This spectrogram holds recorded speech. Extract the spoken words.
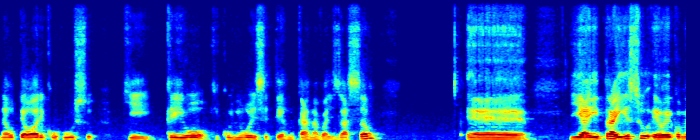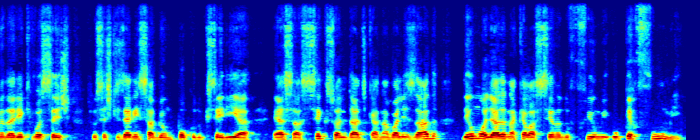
né, o teórico russo que criou, que cunhou esse termo carnavalização, é, e aí, para isso, eu recomendaria que vocês, se vocês quiserem saber um pouco do que seria essa sexualidade carnavalizada, dê uma olhada naquela cena do filme O Perfume,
